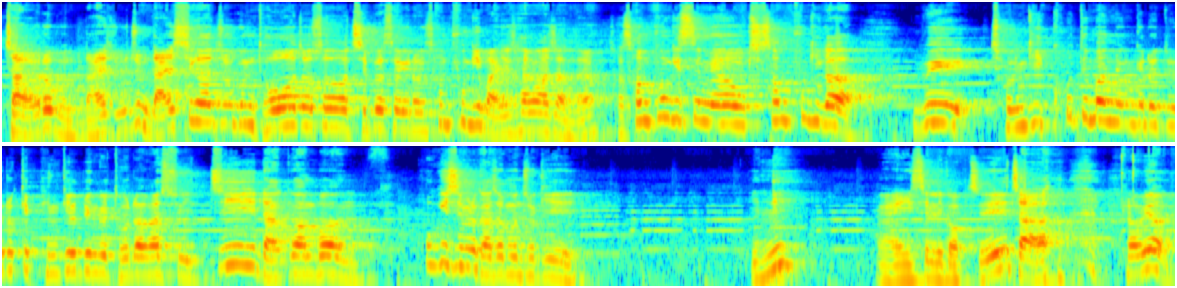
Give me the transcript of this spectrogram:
자 여러분 날, 요즘 날씨가 조금 더워져서 집에서 이런 선풍기 많이 사용하지 않나요? 자 선풍기 쓰면 혹시 선풍기가 왜 전기 코드만 연결해도 이렇게 빙글빙글 돌아갈 수 있지? 라고 한번 호기심을 가져본 적이 있니? 에 있을 리가 없지 자 그러면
